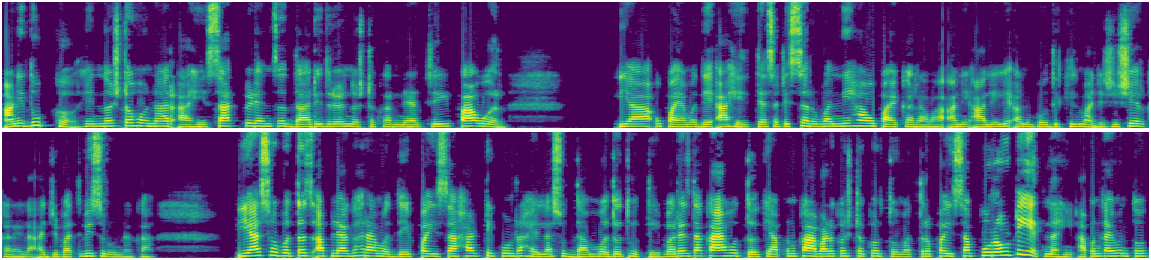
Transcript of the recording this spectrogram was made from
आणि दुःख हे नष्ट होणार आहे. सात पिढ्यांचं दारिद्र्य नष्ट करण्याची पावर या उपायामध्ये आहे त्यासाठी सर्वांनी हा उपाय करावा आणि आलेले अनुभव देखील माझ्याशी शेअर करायला अजिबात विसरू नका. यासोबतच आपल्या घरामध्ये पैसा हा टिकून राहायला सुद्धा मदत होते. बऱ्याचदा काय होतं की आपण काबाड कष्ट करतो मात्र पैसा पुरवठी येत नाही. आपण काय म्हणतो?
